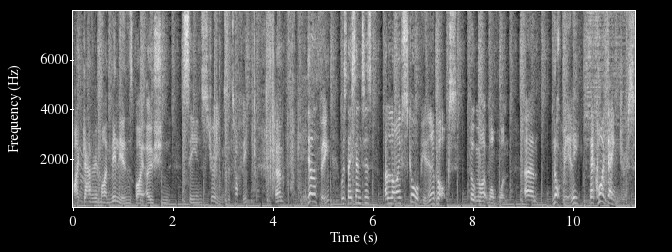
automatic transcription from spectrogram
I gather in my millions by ocean, sea, and stream. It's a toughie. Um, the other thing was they sent us a live scorpion in a box. Thought we might want one. Um, not really. They're quite dangerous.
